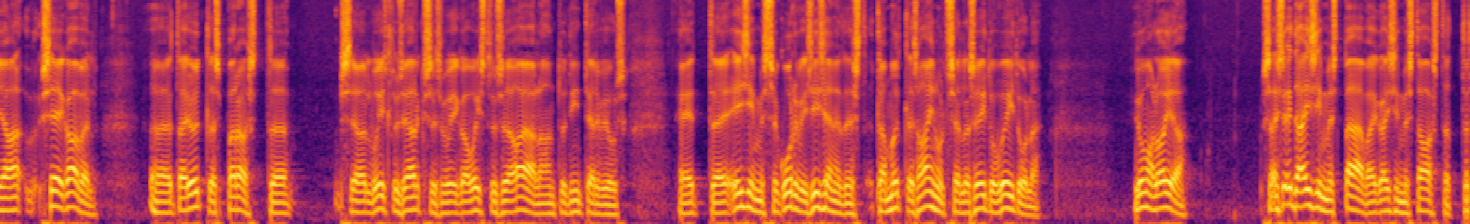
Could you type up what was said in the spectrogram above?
ja see ka veel, ta ju ütles pärast seal võistlusjärgses või ka võistluse ajal antud intervjuus, et esimesse kurvi sisenedes ta mõtles ainult selle sõidu võidule jumal hoia, sa ei sõida esimest päeva ega esimest aastat.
